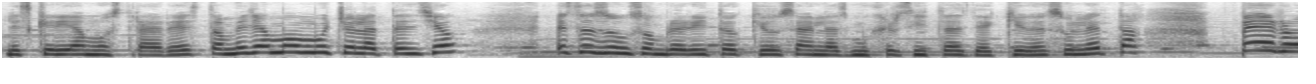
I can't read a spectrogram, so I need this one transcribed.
les quería mostrar esto. Me llamó mucho la atención. Este es un sombrerito que usan las mujercitas de aquí de Zuleta, pero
